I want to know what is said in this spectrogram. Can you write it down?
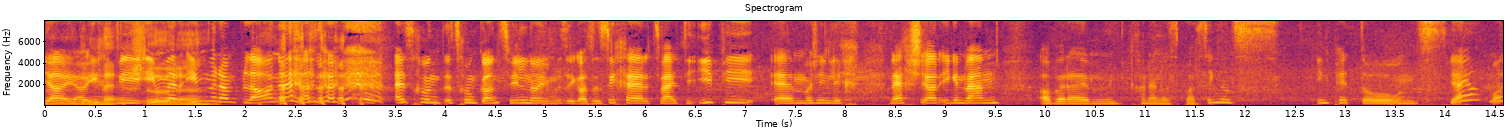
Ja, ja, ich nächsten, bin immer, immer am Planen. Also, es, kommt, es kommt ganz viel neue Musik. Also sicher eine zweite EP, ähm, wahrscheinlich nächstes Jahr irgendwann. Aber ähm, ich habe auch noch ein paar Singles in petto und ja, ja, mal.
